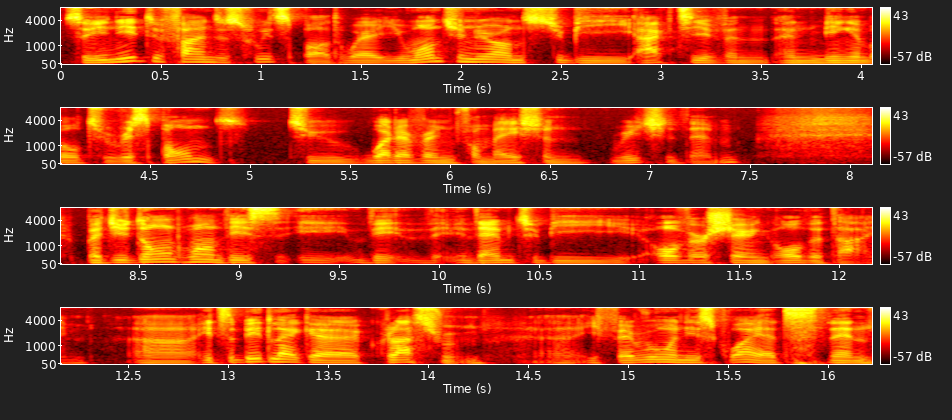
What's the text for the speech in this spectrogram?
So you need to find a sweet spot where you want your neurons to be active and, and being able to respond to whatever information reaches them, but you don't want this the, the, them to be oversharing all the time. Uh, it's a bit like a classroom. Uh, if everyone is quiet, then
